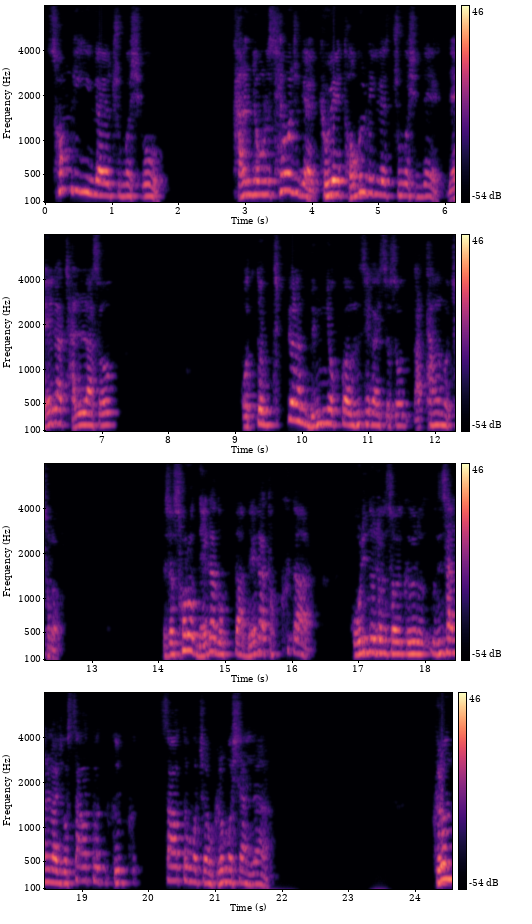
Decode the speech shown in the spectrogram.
섬기기 위하여 준 것이고, 다른 영혼을 세워주기 위하여, 교회의 덕을 되기 위해서 준 것인데, 내가 잘나서 어떤 특별한 능력과 은세가 있어서 나타나는 것처럼, 그래서 서로 내가 높다, 내가 더 크다, 고린도전서 그 은사를 가지고 싸웠던 그, 그 싸웠던 것처럼 그런 것이 아니라 그런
